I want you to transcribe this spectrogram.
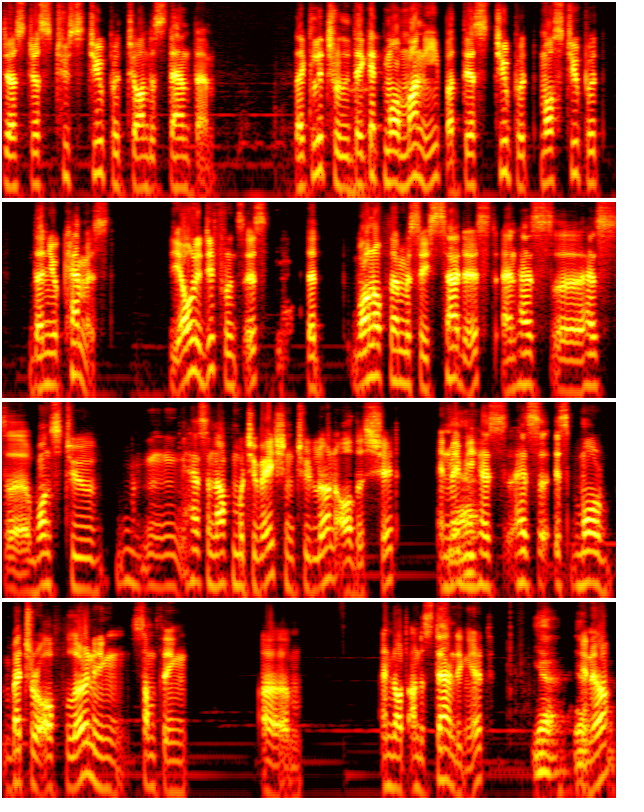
just just too stupid to understand them. Like literally, they get more money, but they're stupid, more stupid than your chemist. The only difference is that one of them is a sadist and has uh, has uh, wants to mm, has enough motivation to learn all this shit, and maybe Yeah. has has is more better off learning something, um, and not understanding it. Yeah, yeah. You know,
